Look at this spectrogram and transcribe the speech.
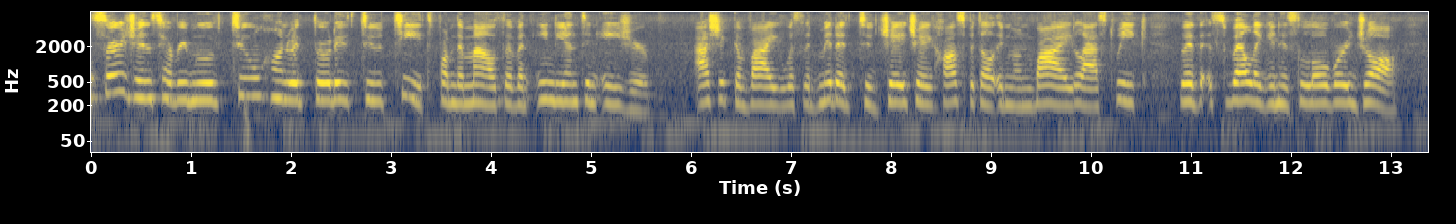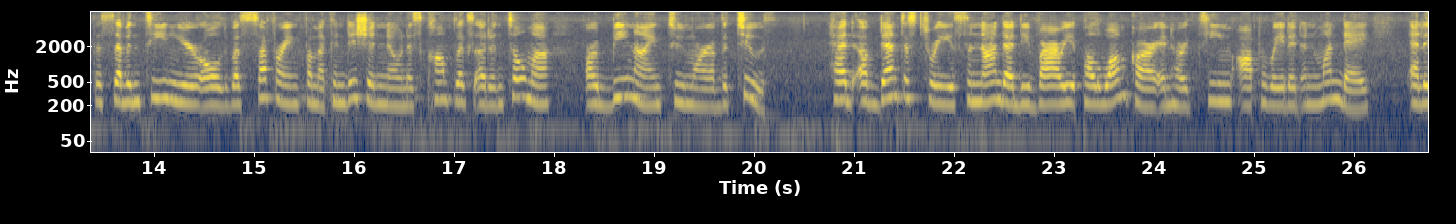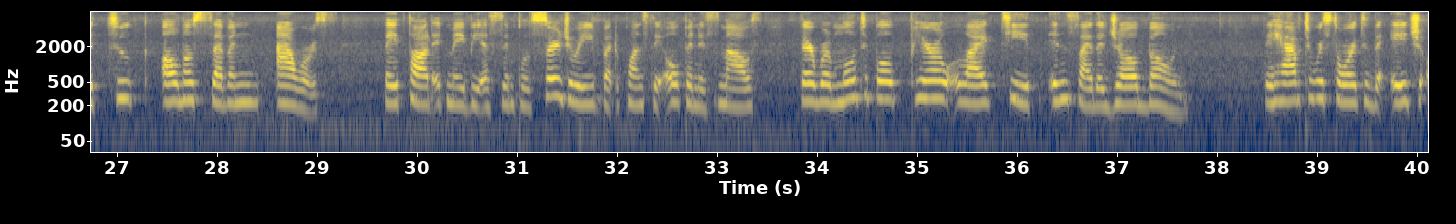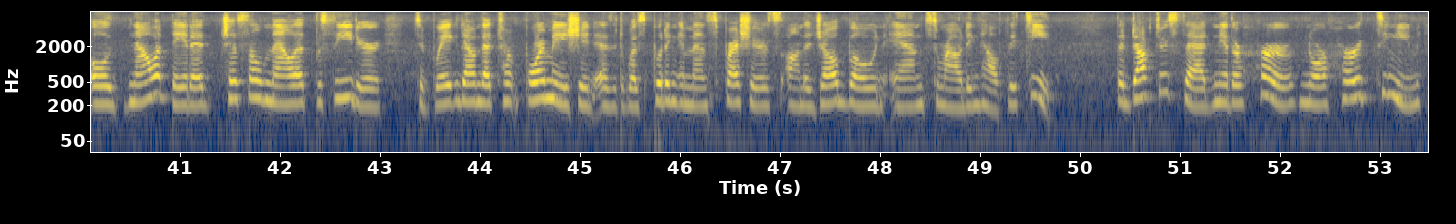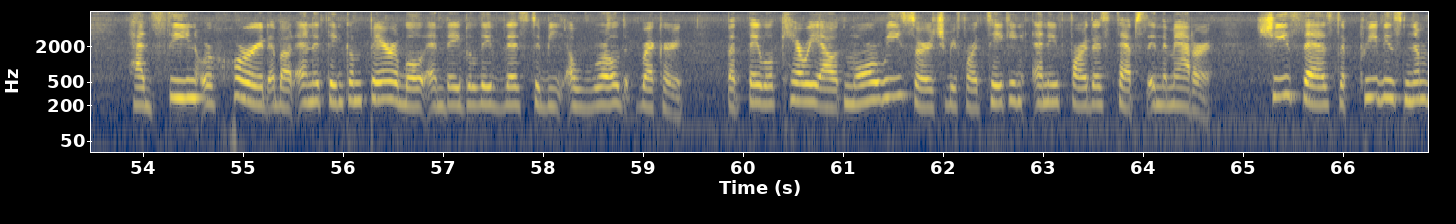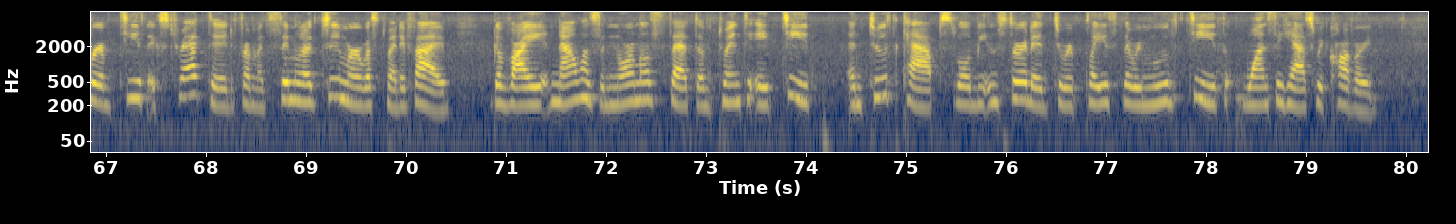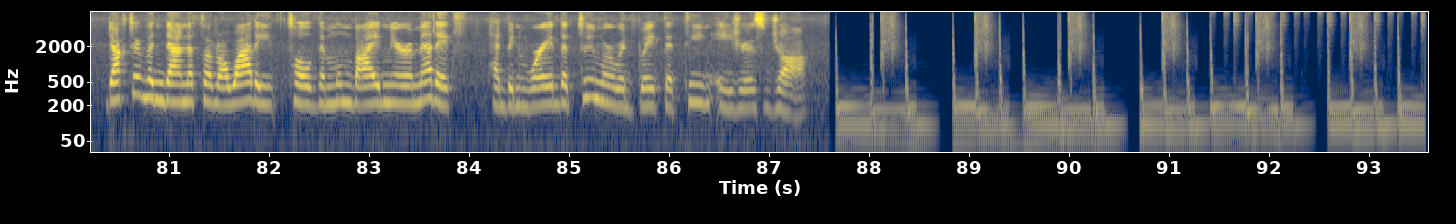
Surgeons have removed 232 teeth from the mouth of an Indian teenager. Ashik Gavai was admitted to JJ Hospital in Mumbai last week with swelling in his lower jaw. The 17-year-old was suffering from a condition known as complex odontoma or benign tumor of the tooth. Head of dentistry Sunanda Dhiware Palwankar and her team operated on Monday and it took almost seven hours. They thought it may be a simple surgery, but once they opened his mouth, there were multiple pearl-like teeth inside the jawbone. They have to resort to the age-old, now outdated chisel mallet procedure to break down that formation as it was putting immense pressures on the jawbone and surrounding healthy teeth. The doctor said neither her nor her team had seen or heard about anything comparable and they believe this to be a world record. But they will carry out more research before taking any further steps in the matter. She says the previous number of teeth extracted from a similar tumor was 25. Gavai now has a normal set of 28 teeth and tooth caps will be inserted to replace the removed teeth once he has recovered. Dr. Vandana Thorawadi told the Mumbai Mirror Medics had been worried the tumor would break the teenager's jaw.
